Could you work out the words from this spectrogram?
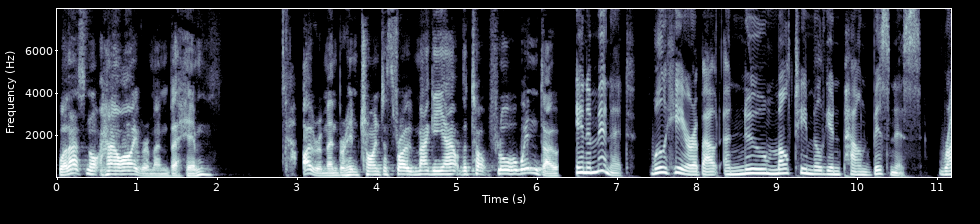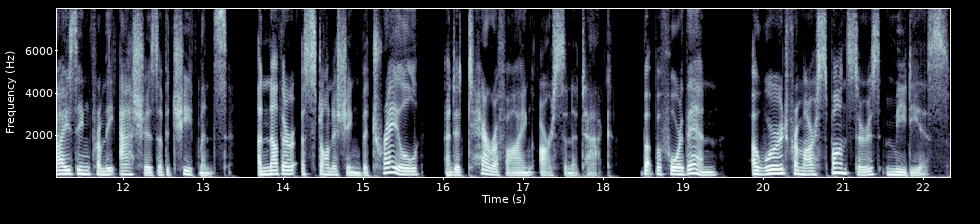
Well, that's not how I remember him. I remember him trying to throw Maggie out the top floor window. In a minute, we'll hear about a new multi million pound business rising from the ashes of achievements, another astonishing betrayal, and a terrifying arson attack. But before then, a word from our sponsors, Medius.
